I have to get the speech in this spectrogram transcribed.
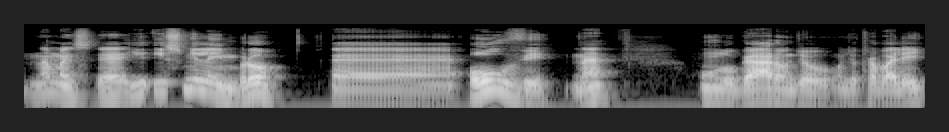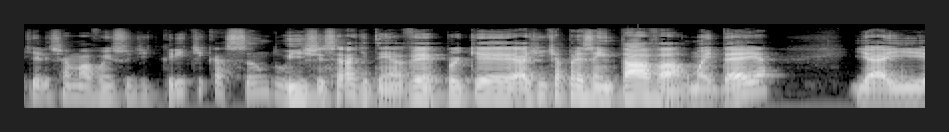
Não, mas é, isso me lembrou. É, houve, né? Um lugar onde eu, onde eu trabalhei que eles chamavam isso de crítica sanduíche. Será que tem a ver? Porque a gente apresentava uma ideia e aí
